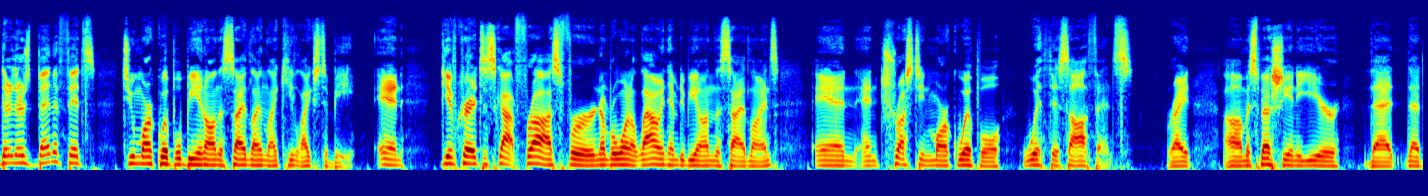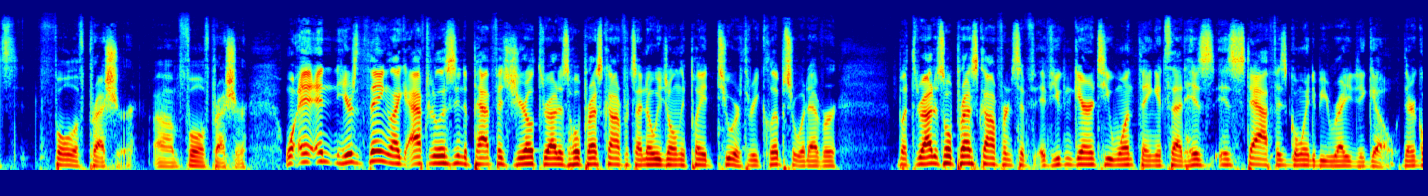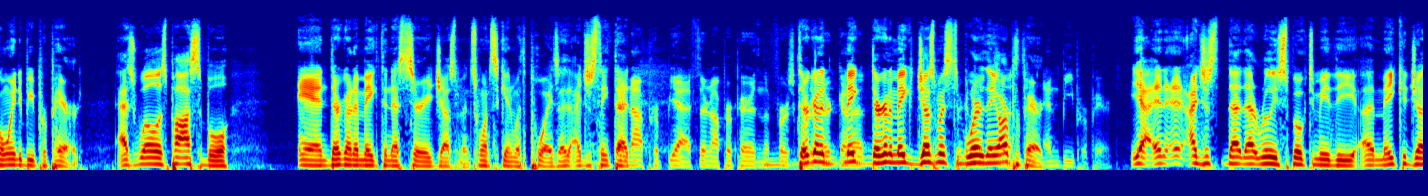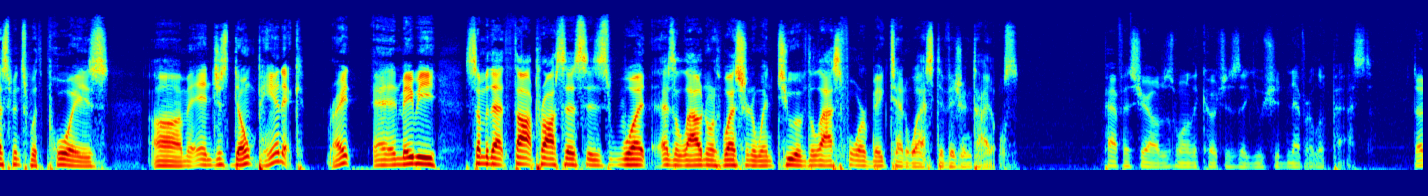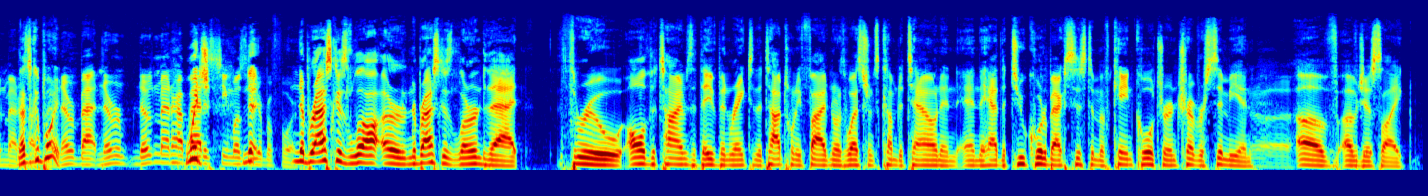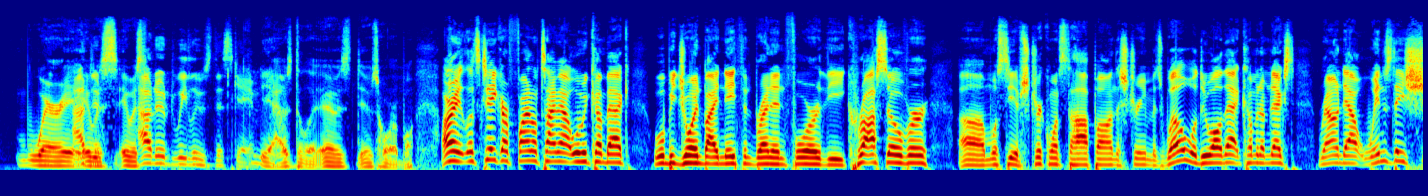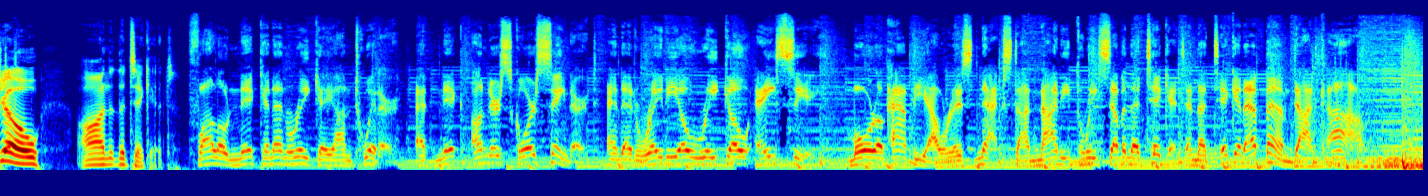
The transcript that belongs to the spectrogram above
There, there's benefits to Mark Whipple being on the sideline like he likes to be. And give credit to Scott Frost for number one allowing him to be on the sidelines and and trusting Mark Whipple with this offense, right? Um, especially in a year that that's full of pressure, um, full of pressure. Well, and, and here's the thing: like after listening to Pat Fitzgerald throughout his whole press conference, I know he's only played two or three clips or whatever, but throughout his whole press conference, if if you can guarantee one thing, it's that his his staff is going to be ready to go. They're going to be prepared as well as possible. And they're going to make the necessary adjustments once again with poise. I, I just think They're that not pre- yeah, if they're not prepared in the first they're going to make they're going to make adjustments to where they are prepared. and be prepared. Yeah, and, and I just that that really spoke to me. The uh, make adjustments with poise, um, and just don't panic, right? And maybe some of that thought process is what has allowed Northwestern to win two of the last four Big Ten West division titles. Pat Fitzgerald is one of the coaches that you should never look past. Doesn't matter. That's a good point. Bad, never bad. Never doesn't matter how Which bad his team was Ne- the year before. Nebraska's law or Nebraska's learned that through all the times that they've been ranked in the top 25 Northwestern's come to town and, and they had the two quarterback system of Kain Colter and Trevor Siemian of of just like where it, it did- was it was How did we lose this game? yeah, it was deli- it was it was horrible. All right, let's take our final timeout. When we come back, we'll be joined by Nathan Brennan for the crossover. Um, we'll see if Strick wants to hop on the stream as well. We'll do all that coming up next. Round out Wednesday's show on the ticket. Follow Nick and Enrique on Twitter at Nick underscore Sainert and at Radio Rico AC. More of Happy Hour is next on 937 The Ticket and theticketfm.com.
